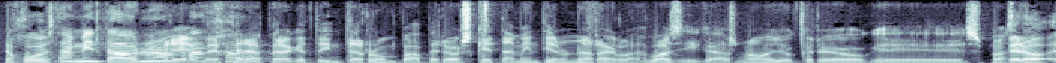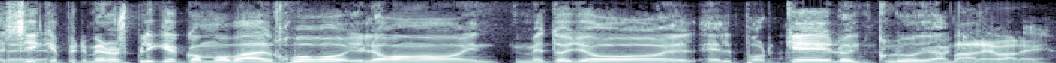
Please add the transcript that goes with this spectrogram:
El juego está ambientado en una Hombre, granja. espera, espera que te interrumpa, pero es que también tiene unas reglas básicas, ¿no? Yo creo que es Pero bastante... sí, que primero explique cómo va el juego y luego meto yo el, el por qué lo incluyo aquí. Vale, vale.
